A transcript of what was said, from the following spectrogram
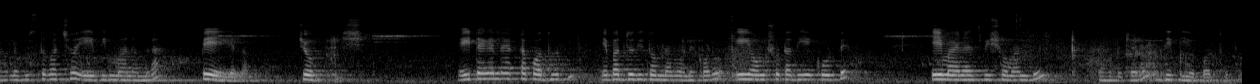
তাহলে বুঝতে পারছ এ বির মান আমরা পেয়ে গেলাম। চব্বিশ। এইটা গেলে একটা পদ্ধতি। এবার যদি তোমরা মনে করো, এই অংশটা দিয়ে করবে এ মাইনাস বি সমান দুই, তাহলে চলো দ্বিতীয় পদ্ধতি।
